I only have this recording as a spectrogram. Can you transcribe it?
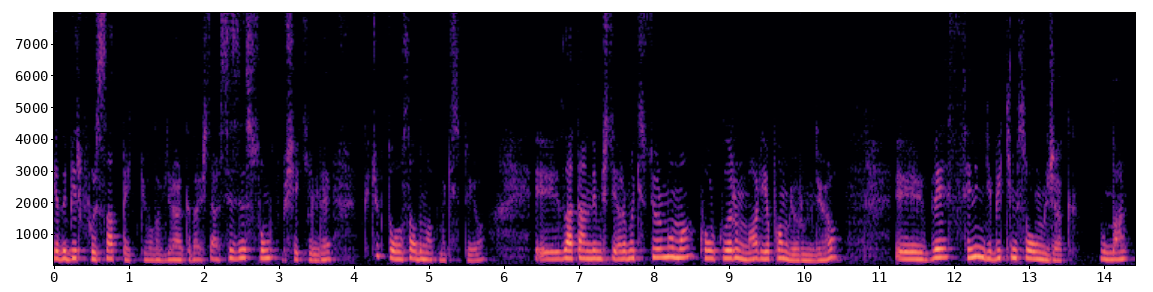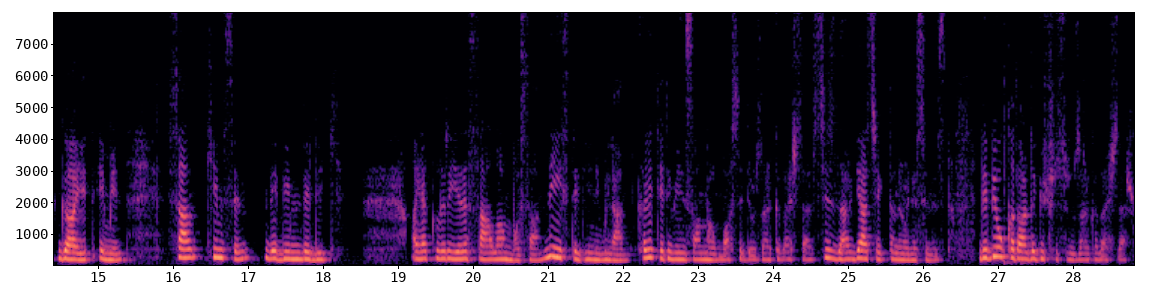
ya da bir fırsat bekliyor olabilir arkadaşlar. Sizi somut bir şekilde küçük de olsa adım atmak istiyor. E, zaten demişti aramak istiyorum ama korkularım var yapamıyorum diyor. E, ve senin gibi kimse olmayacak. Bundan gayet emin. Sen kimsin dediğim dedik ayakları yere sağlam basan, ne istediğini bilen, kaliteli bir insandan bahsediyoruz arkadaşlar. Sizler gerçekten öylesiniz. Ve bir o kadar da güçlüsünüz arkadaşlar.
